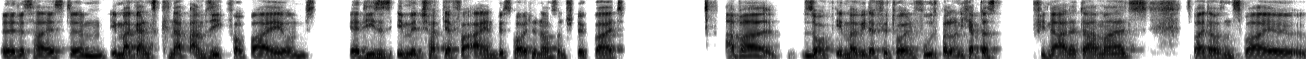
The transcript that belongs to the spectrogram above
Äh, das heißt, ähm, immer ganz knapp am Sieg vorbei. Und ja, dieses Image hat der Verein bis heute noch so ein Stück weit, aber sorgt immer wieder für tollen Fußball. Und ich habe das Finale damals, 2002,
